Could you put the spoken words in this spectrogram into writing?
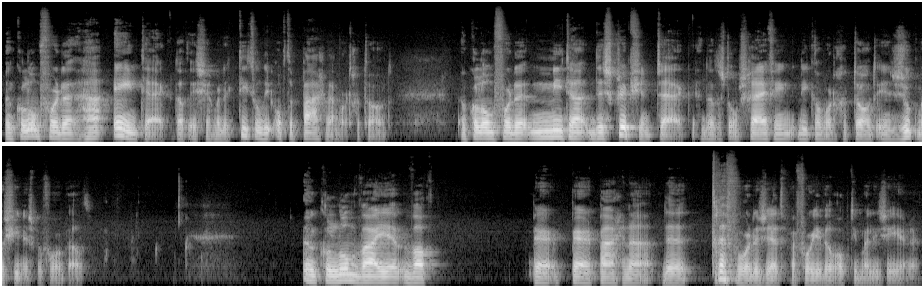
Een kolom voor de H1-tag, dat is zeg maar de titel die op de pagina wordt getoond. Een kolom voor de Meta Description tag, en dat is de omschrijving die kan worden getoond in zoekmachines bijvoorbeeld. Een kolom waar je wat per, per pagina de trefwoorden zet waarvoor je wil optimaliseren.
